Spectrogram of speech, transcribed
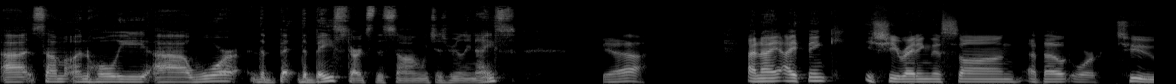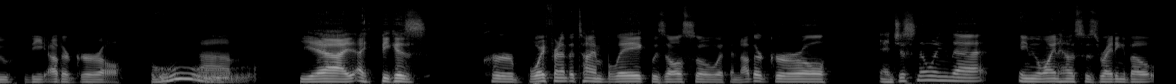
uh, "Some Unholy uh, War." The ba- the bass starts this song, which is really nice. Yeah. And I, I think is she writing this song about or to the other girl? Ooh, Yeah, I, I because her boyfriend at the time, Blake, was also with another girl, and just knowing that Amy Winehouse was writing about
